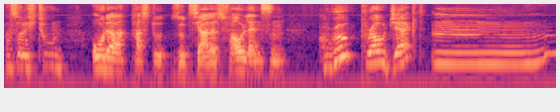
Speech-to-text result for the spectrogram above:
Was soll ich tun? Oder hast du soziales Faulenzen? Group Project? Mm, nein.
